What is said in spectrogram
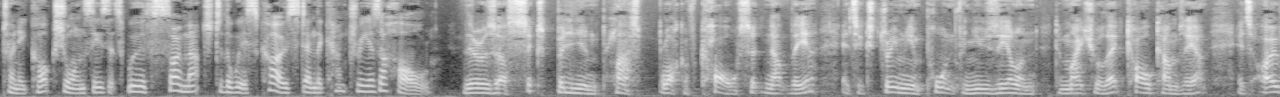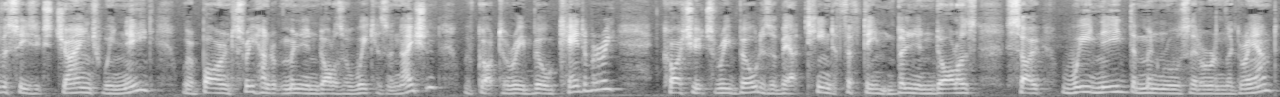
Tony Kokshoorn says it's worth so much to the West Coast and the country as a whole. There is a six billion plus block of coal sitting up there. It's extremely important for New Zealand to make sure that coal comes out. It's overseas exchange we need. We're borrowing $300 million a week as a nation. We've got to rebuild Canterbury. Christchurch rebuild is about 10 to 15 billion dollars. So we need the minerals that are in the ground.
